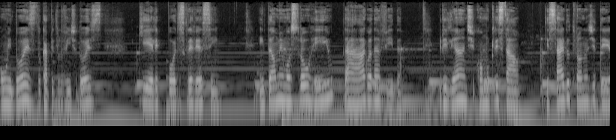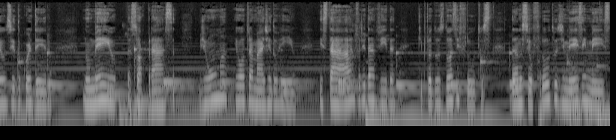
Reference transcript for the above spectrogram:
1 e 2 do capítulo 22, que ele pôde escrever assim: Então me mostrou o rio da água da vida, brilhante como cristal, que sai do trono de Deus e do Cordeiro, no meio da sua praça, de uma e outra margem do rio, está a árvore da vida, que produz doze frutos, dando seu fruto de mês em mês,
